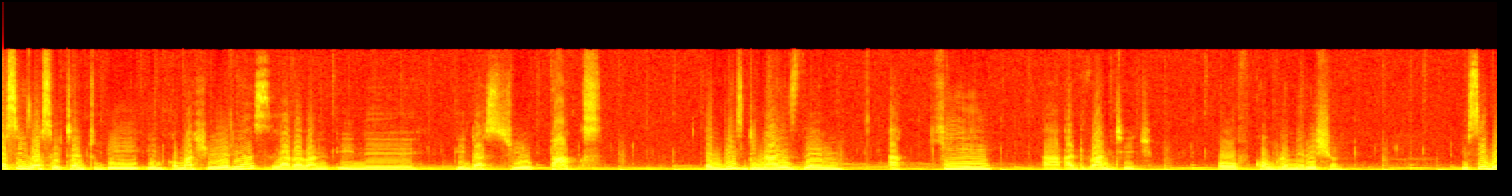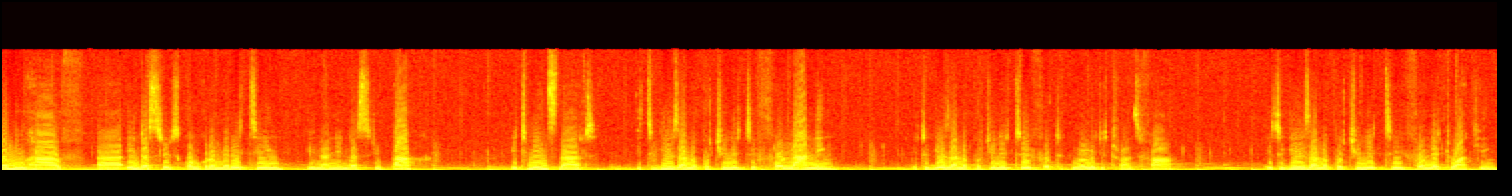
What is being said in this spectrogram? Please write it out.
MSEs also tend to be in commercial areas rather than in uh, industrial parks and this denies them a key uh, advantage of conglomeration. You see, when you have uh, industries conglomerating in an industrial park, it means that it gives an opportunity for learning. It gives an opportunity for technology transfer. It gives an opportunity for networking.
